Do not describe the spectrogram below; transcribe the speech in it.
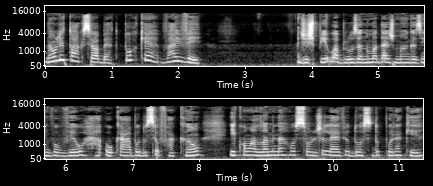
Não lhe toque, seu Alberto. Por quê? Vai ver. Despiu a blusa numa das mangas, envolveu o cabo do seu facão e com a lâmina roçou de leve o doce do puraquê.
